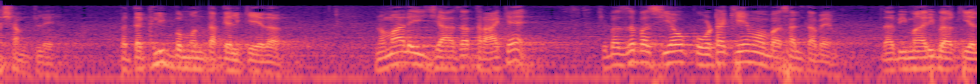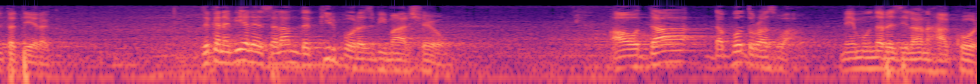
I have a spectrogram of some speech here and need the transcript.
نشم تله په تکلیف به منتقل کېده نو مال اجازه تراکه چې بس بس یو کوټه کې مو بسل تبم دا بیماری باقی ال تیرک ځکه نبی علی السلام د پیر پورز بیمار شوی او دا د بود رضوا میمونه رضی الله عنها کور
